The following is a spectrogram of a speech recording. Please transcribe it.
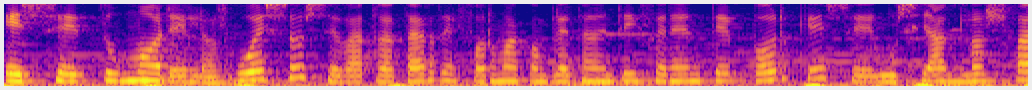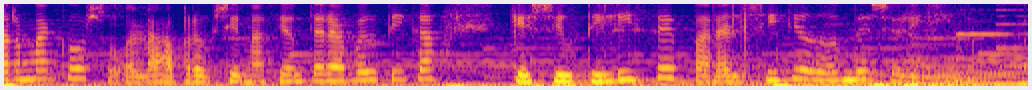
ese tumor en los huesos se va a tratar de forma completamente diferente porque se usan los fármacos o la aproximación terapéutica que se utilice para el sitio donde se originó.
